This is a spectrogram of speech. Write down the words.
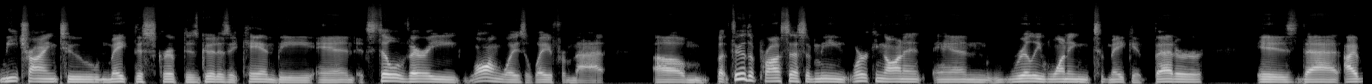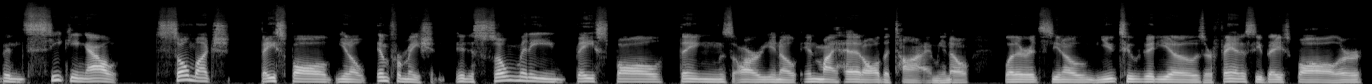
me trying to make this script as good as it can be, and it's still a very long ways away from that. Um, but through the process of me working on it and really wanting to make it better, is that I've been seeking out so much baseball, you know, information. It is so many baseball things are, you know, in my head all the time, you know, whether it's, you know, YouTube videos or fantasy baseball or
